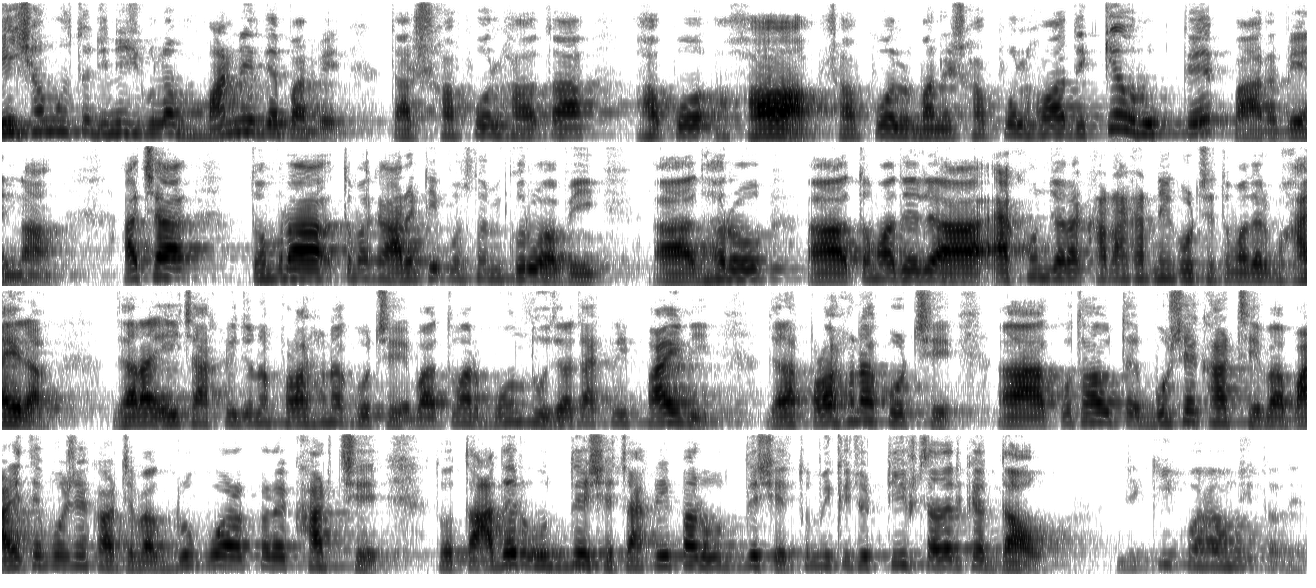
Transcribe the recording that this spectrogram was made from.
এই সমস্ত জিনিসগুলো মানিয়ে নিতে পারবে, তার সফল হওয়া হওয়া, সফল মানে সফল হওয়াতে কেউ রুখতে পারবে না। আচ্ছা তোমরা, তোমাকে আরেকটি প্রশ্ন আমি করব আপনি ধরো তোমাদের এখন যারা খাটাখাটনি করছে, তোমাদের ভাইরা যারা এই চাকরির জন্য পড়াশোনা করছে বা তোমার বন্ধু যারা চাকরি পায়নি, যারা পড়াশোনা করছে কোথাও বসে খাচ্ছে বা বাড়িতে বসে খাচ্ছে বা গ্রুপ ওয়ার্ক করে খাচ্ছে তো তাদের উদ্দেশ্যে, চাকরি পাওয়ার উদ্দেশ্যে তুমি কিছু টিপস তাদেরকে দাও, যে কি করা উচিত তাদের?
